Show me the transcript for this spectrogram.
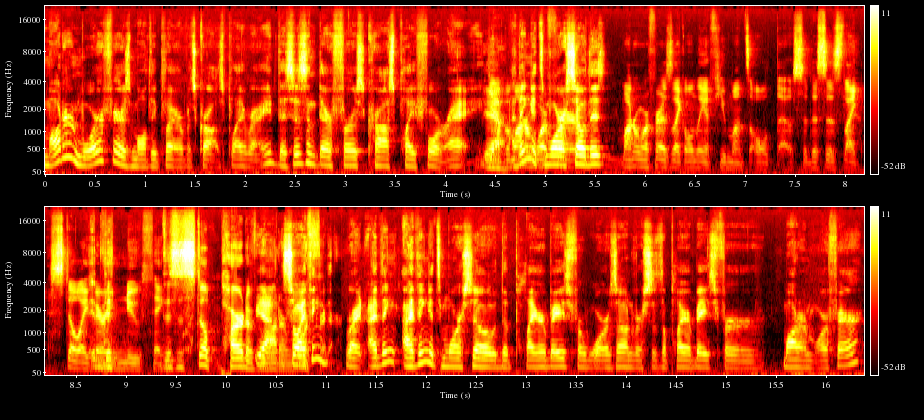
Modern Warfare's multiplayer was crossplay, right? This isn't their first crossplay foray. Yeah, but I think it's Warfare, more so this. Modern Warfare is like only a few months old though, so this is like still a very Th- new thing. This is it. still part of Yeah, modern so I think right. I think I think it's more so the player base for Warzone versus the player base for Modern Warfare.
